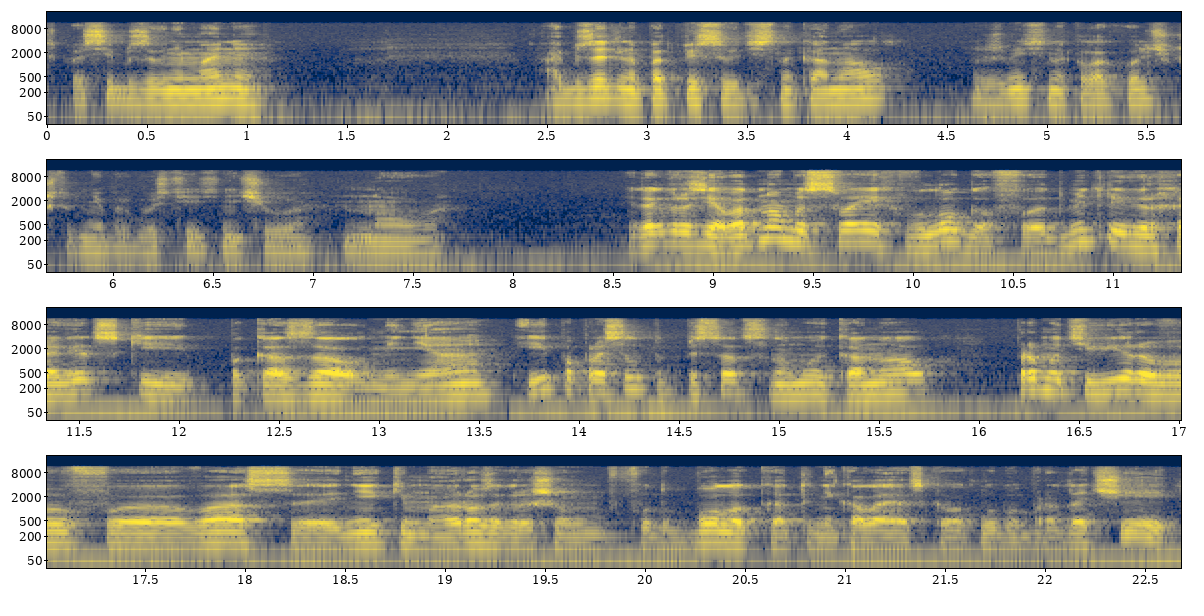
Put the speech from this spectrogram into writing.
Спасибо за внимание. Обязательно подписывайтесь на канал, жмите на колокольчик, чтобы не пропустить ничего нового. Итак, друзья, в одном из своих влогов Дмитрий Верховецкий показал меня и попросил подписаться на мой канал, промотивировав э, вас неким розыгрышем футболок от Николаевского клуба «Бродачей».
